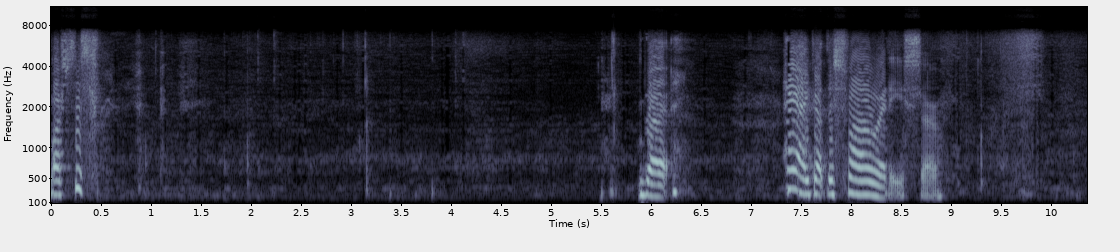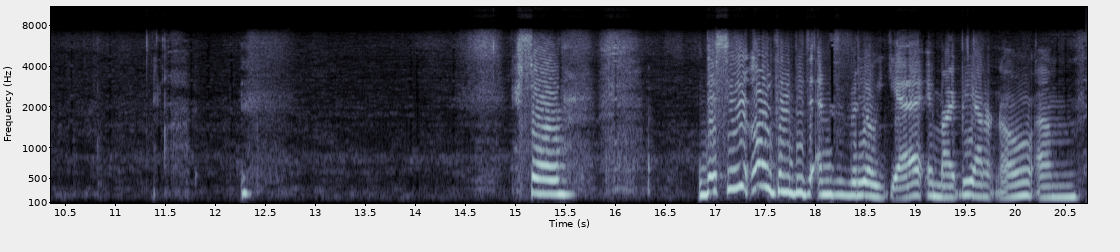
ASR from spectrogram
watch this. but, hey, I got this far already, so. This isn't really gonna be the end of the video yet. It might be. I don't know. Um.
